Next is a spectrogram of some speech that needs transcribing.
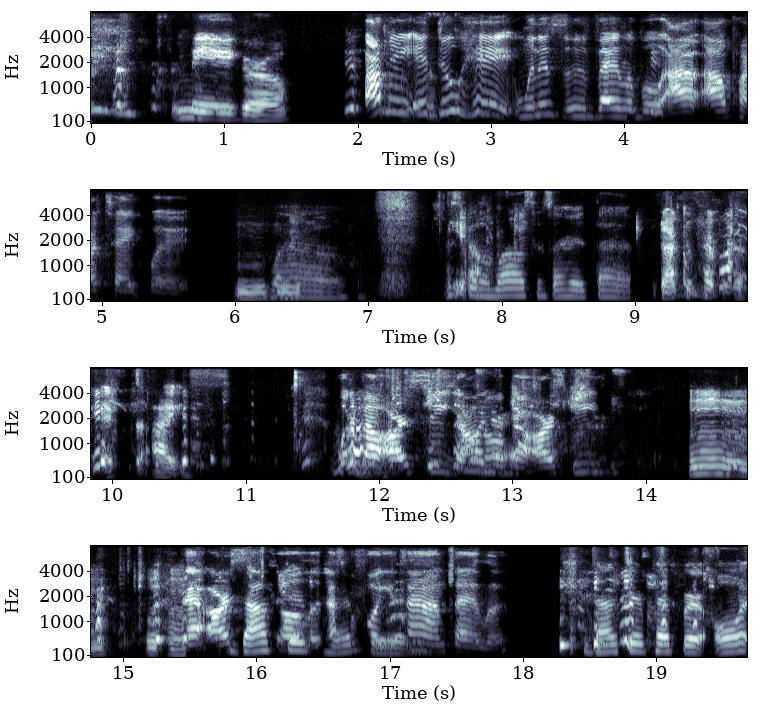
Me, girl. I mean, it do hit when it's available. I, I'll partake, but Mhm. Wow. It's Yeah. been a while since I heard that. Dr. Pepper with extra ice. what about RC? Y'all know about RC? Mm. That RC Dr. cola. That's before your time, Taylor. Dr. Pepper on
